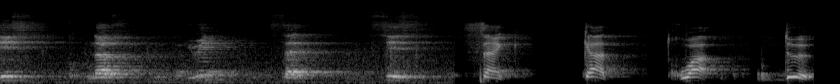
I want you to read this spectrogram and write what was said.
10, 9, 8, 7, 6, 5, 4, 3, 2,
